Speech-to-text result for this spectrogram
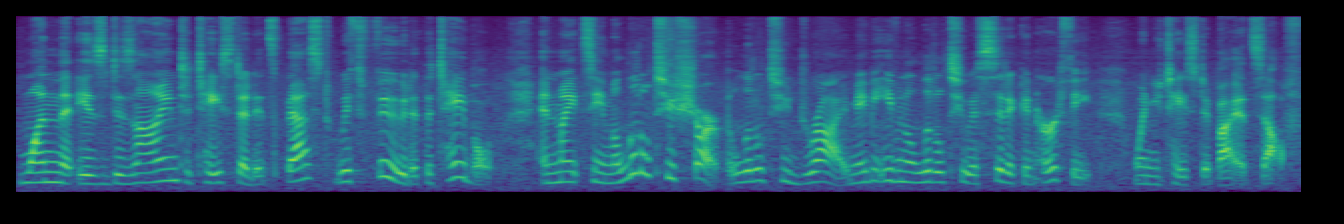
one that is designed to taste at its best with food at the table and might seem a little too sharp, a little too dry, maybe even a little too acidic and earthy when you taste it by itself.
